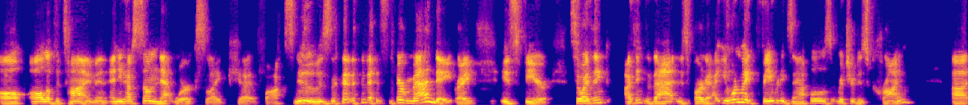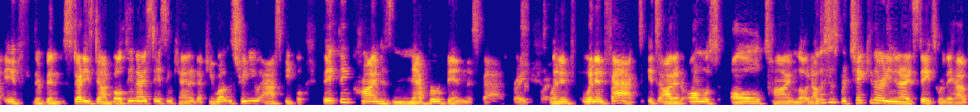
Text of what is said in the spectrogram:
all all of the time and and you have some networks like uh, Fox News that's their mandate right is fear so I think I think that is part of it you know one of my favorite examples Richard is crime uh, if there have been studies done both in the United States and Canada, if you go out in the street and you ask people, they think crime has never been this bad, right? right. When in when in fact it's at an almost all-time low. Now this is particularly in the United States where they have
